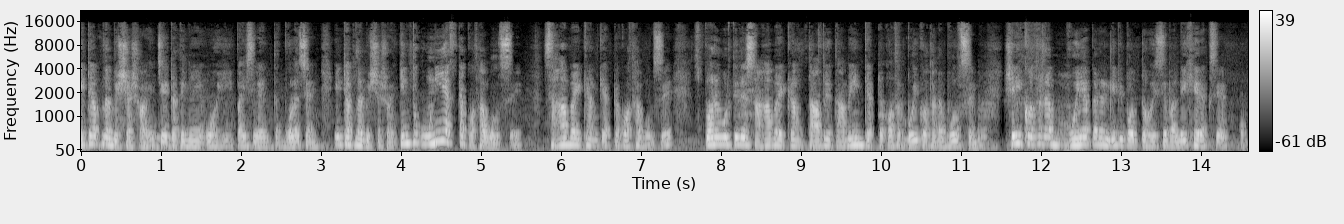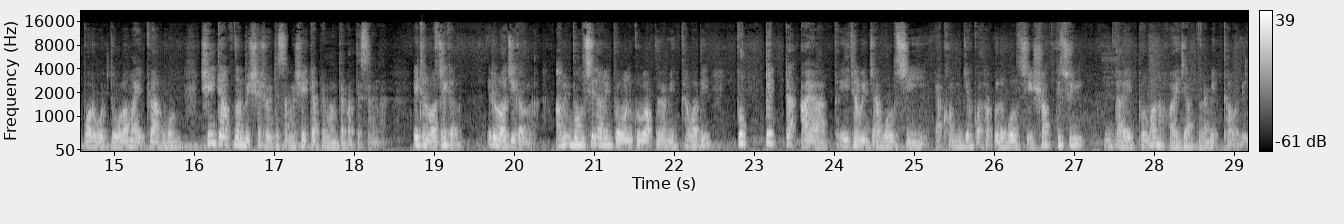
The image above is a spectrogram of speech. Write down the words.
এটা আপনার বিশ্বাস হয় যে এটা তিনি ওহি পাইছিলেন বলেছেন, এটা আপনার বিশ্বাস হয়। কিন্তু উনি একটা কথা বলছে সাহাবা ইকরামকে একটা কথা বলছে, পরবর্তীতে সাহাবা ইকরাম তাবে তামিনকে একটা কথা, বই কথাটা বলছেন, সেই কথাটা বই আকারে লিপিবদ্ধ হয়েছে বা লিখে রাখছে পরবর্তী ওলামা ইকরামগণ সেইটা আপনার বিশ্বাস হইতেছে না, সেইটা আপনি মানতে পারতেছেন না। এটা লজিক্যাল। এটা লজিক্যাল না। আমি বলছি না, আমি প্রমাণ করব আপনারা মিথ্যাবাদী। প্রত্যেকটা আয়াত, এই যে আমি যা বলছি, এখন যে কথাগুলো বলছি সব কিছুই দ্বারাই প্রমাণ হয় যে আপনারা মিথ্যাবাদী।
